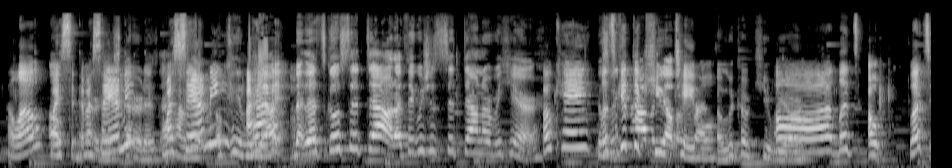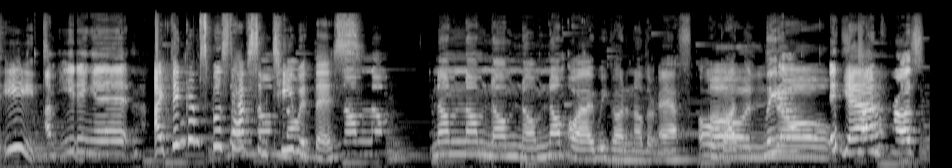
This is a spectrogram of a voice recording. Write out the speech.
Hello? Oh, my, Sa- there my Sammy? there it is. I My it. Sammy? Okay, I have it. let- Let's go sit down. I think we should sit down over here. Okay, let's get the cute table. Oh, look how cute we are. Aw, let's. Oh, let's eat. I'm eating it. I think I'm supposed to have Nom, some nom, tea nom, with this. Nom nom. Nom nom nom nom nom. Oh, we got another F. Oh, Oh, god. Leah, no. it's Yeah. time for us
